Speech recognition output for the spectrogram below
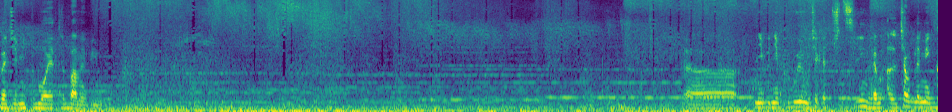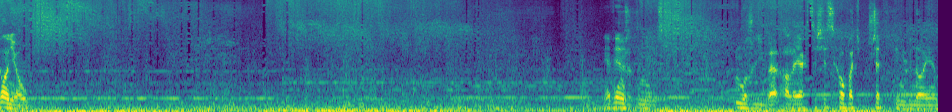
Będzie mi tu moje trybamy bił. Eee, niby nie próbuję uciekać przed cylindrem, ale ciągle mnie gonią. Ja wiem, że to nie jest możliwe, ale ja chcę się schować przed tym gnojem.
